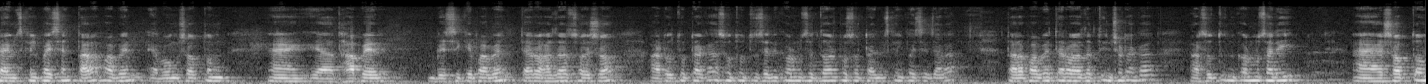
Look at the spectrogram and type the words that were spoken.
টাইম স্কেল পাইছেন, তারা পাবেন এবং সপ্তম ধাপের বেসিকে পাবেন তেরো হাজার ছয়শো আটাত্তর টাকা। চতুর্থ শ্রেণি কর্মচারী দশ বছর টাইম স্কেল পাইছে যারা, তারা পাবে তেরো হাজার তিনশো টাকা। আর চতুর্থ কর্মচারী সপ্তম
